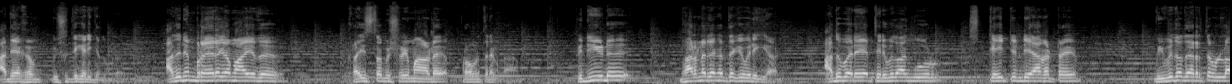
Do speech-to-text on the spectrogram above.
അദ്ദേഹം വിശദീകരിക്കുന്നുണ്ട് അതിനും പ്രേരകമായത് ക്രൈസ്തവ മിഷണറിമാരുടെ പ്രവർത്തനങ്ങളാണ്. പിന്നീട് ഭരണരംഗത്തേക്ക് വരികയാണ്. അതുവരെ തിരുവിതാംകൂർ സ്റ്റേറ്റിന്റെ ആകട്ടെ വിവിധ തരത്തിലുള്ള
